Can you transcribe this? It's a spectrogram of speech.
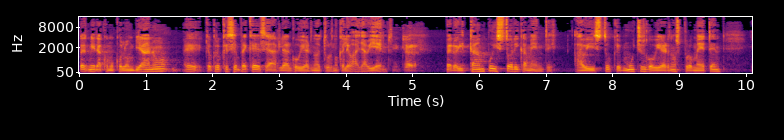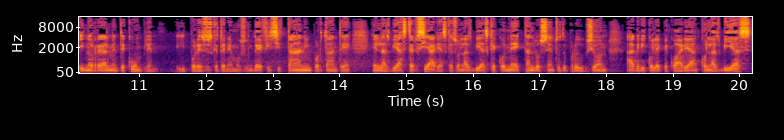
Pues mira, como colombiano, eh, yo creo que siempre hay que desearle al gobierno de turno que le vaya bien. Sí, claro. Pero el campo históricamente ha visto que muchos gobiernos prometen y no realmente cumplen. Y por eso es que tenemos un déficit tan importante en las vías terciarias, que son las vías que conectan los centros de producción agrícola y pecuaria con las vías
